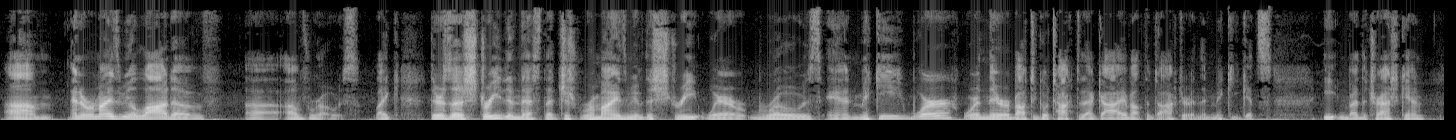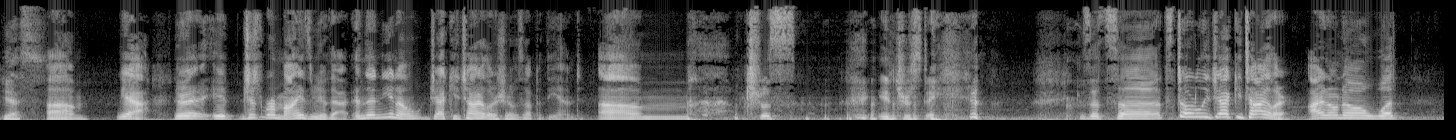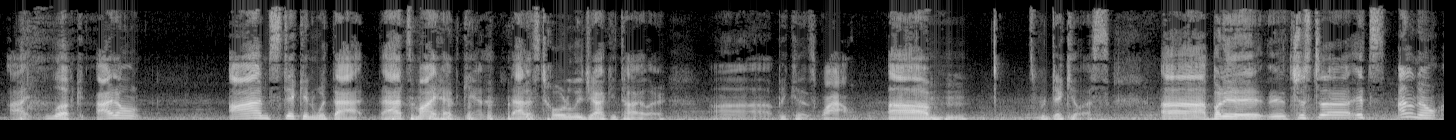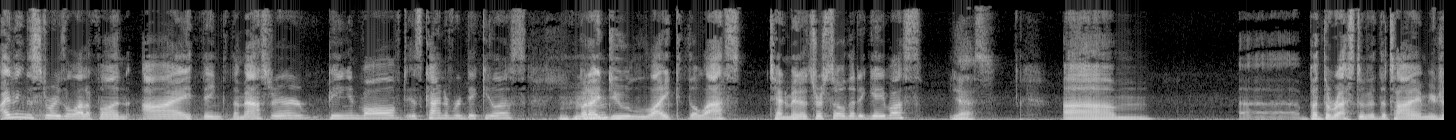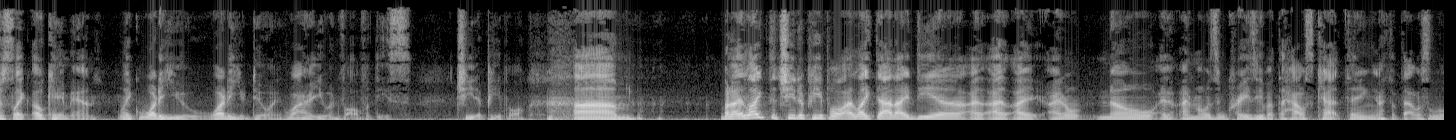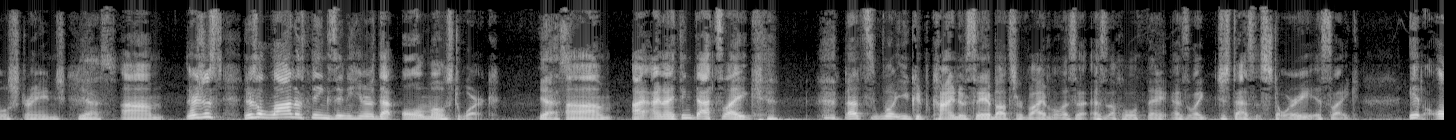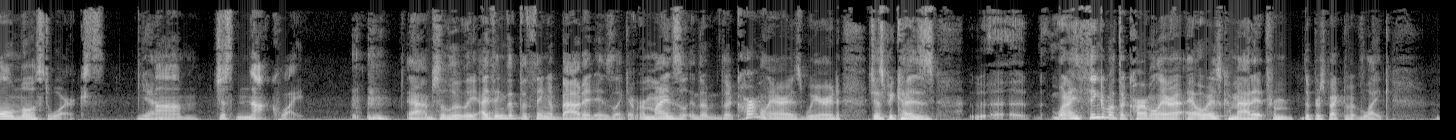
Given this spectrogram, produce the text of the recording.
um, and it reminds me a lot of uh, of Rose. Like there's a street in this that just reminds me of the street where Rose and Mickey were when they were about to go talk to that guy about the doctor, and then Mickey gets eaten by the trash can. Yes. Um, yeah, there, it just reminds me of that. And then you know Jackie Tyler shows up at the end, um, which was interesting because that's uh, that's totally Jackie Tyler. I don't know what I look. I don't. I'm sticking with that. That's my head canon. That is totally Jackie Tyler. Uh, because wow, um, it's ridiculous. Uh, but it, it's just, uh, it's, I don't know. I think the story's a lot of fun. I think the master being involved is kind of ridiculous, but I do like the last 10 minutes or so that it gave us. yes. Um, uh, but the rest of it, the time, you're just like, okay, man, like, what are you, what are you doing? Why are you involved with these cheetah people? Um, but I like the cheetah people. I like that idea. I, I, I, I don't know. I, I wasn't crazy about the house cat thing. I thought that was a little strange. Yes. Um, there's just, there's a lot of things in here that almost work. yes. Um, I, and I think that's like, that's what you could kind of say about survival as a, as a whole thing, as like, just as a story. It's like, it almost works. yeah. Um, just not quite. Yeah, absolutely. I think that the thing about it is like it reminds the the Cartmel era is weird just because uh, when I think about the Cartmel era, I always come at it from the perspective of like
